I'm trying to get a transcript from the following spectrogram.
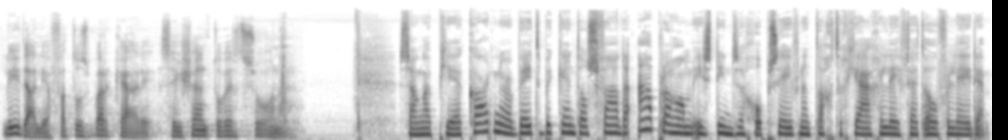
L'Italia ha fatto sbarcare 600 persone. Zanger Pierre Cardner, beter bekend als vader Abraham, is dinsdag op 87-jarige leeftijd overleden.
